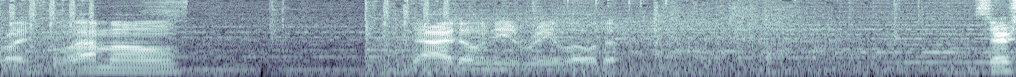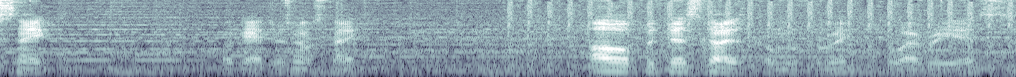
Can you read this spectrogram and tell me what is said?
Rifle ammo. Nah, I don't need to reload it. Is there a snake? Okay, there's no snake. Oh, but this guy's coming for me, whoever he is.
